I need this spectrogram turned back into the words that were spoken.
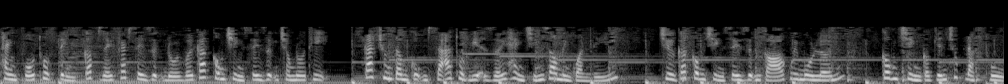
thành phố thuộc tỉnh cấp giấy phép xây dựng đối với các công trình xây dựng trong đô thị, các trung tâm cụm xã thuộc địa giới hành chính do mình quản lý, trừ các công trình xây dựng có quy mô lớn, công trình có kiến trúc đặc thù,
